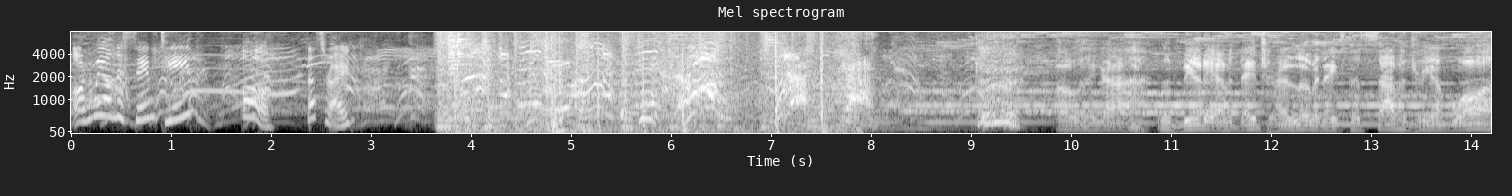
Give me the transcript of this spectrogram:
aren't we on the same team? Oh, that's right. Nature illuminates the savagery of war.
